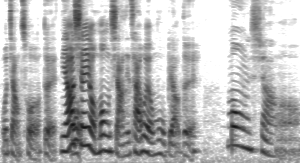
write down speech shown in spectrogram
我讲错了。对，你要先有梦想，你才会有目标。对，梦想哦，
